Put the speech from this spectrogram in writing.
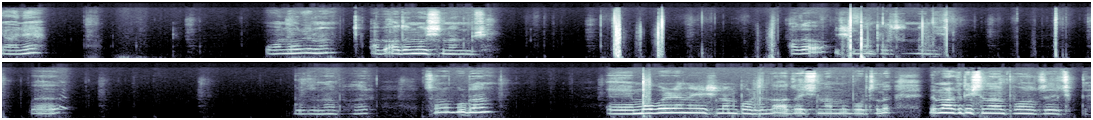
Yani. O ne oluyor lan? Abi adama ışınlandı bir şey. Ada ışınlan portalından geçtim. Ve burada ne yapıyorlar? Sonra buradan e, Mobarana yaşanan portalı, ada yaşananma portalı ve market yaşanan portalı çıktı.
